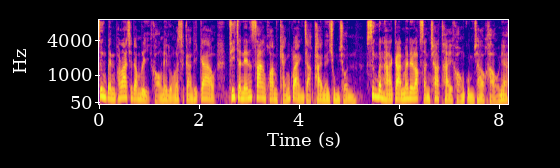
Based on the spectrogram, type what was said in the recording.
ซึ่งเป็นพระราชดำริของในหลวงรัชกาลที่ 9 ที่จะเน้นสร้างความแข็งแกร่งจากภายในชุมชน ซึ่งปัญหาการไม่ได้รับสัญชาติไทยของกลุ่มชาวเขาเนี่ย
